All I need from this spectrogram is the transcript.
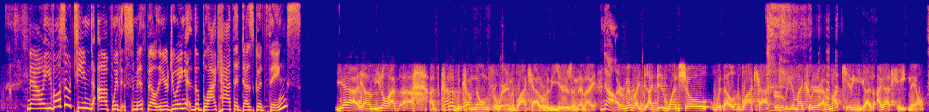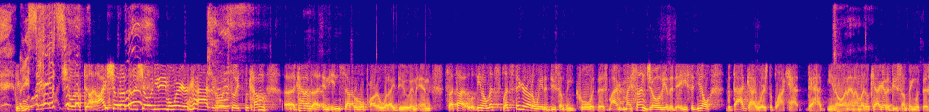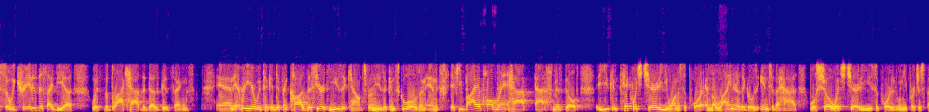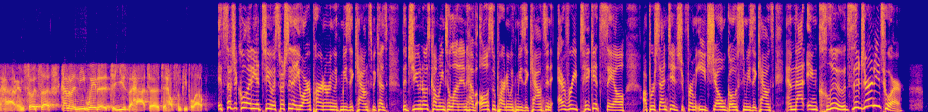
Now, you've also teamed up with Smithbilt and you're doing the black hat that does good things. Yeah, um, you know, I've uh, I've kind of become known for wearing the black hat over the years, and, and I no. I remember I, I did one show without the black hat early in my career, and I'm not kidding you guys. I got hate mail. People, Are you serious? I showed up to I showed up to the show, and you didn't even wear your hat, you know. And so it's become uh, kind of a, an inseparable part of what I do, and and so I thought, you know, let's let's figure out a way to do something cool with this. My my son Joe the other day, he said, you know, the bad guy wears the black hat, Dad, you know, and, and I'm like, okay, I got to do something with this. So we created this idea with the black hat that does good things. And every year we pick a different cause. This year it's music counts for music in schools. And, and if you buy a Paul Brandt hat at Smith you can pick which charity you want to support, and the liner that goes into the hat will show which charity you supported when you purchased the hat. And so it's a kind of a neat way to, to use the hat to, to help some people out. It's such a cool idea too, especially that you are partnering with Music Counts because the Junos coming to London have also partnered with Music Counts and every ticket sale, a percentage from each show goes to Music Counts and that includes the Journey Tour.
